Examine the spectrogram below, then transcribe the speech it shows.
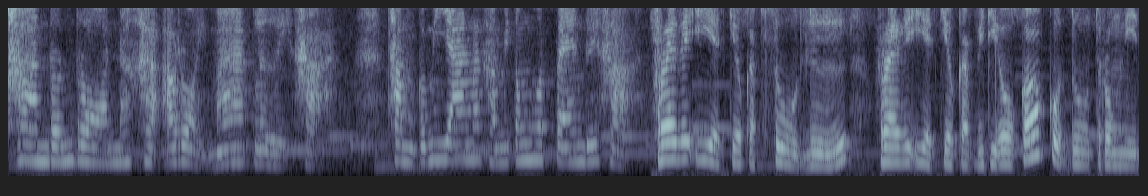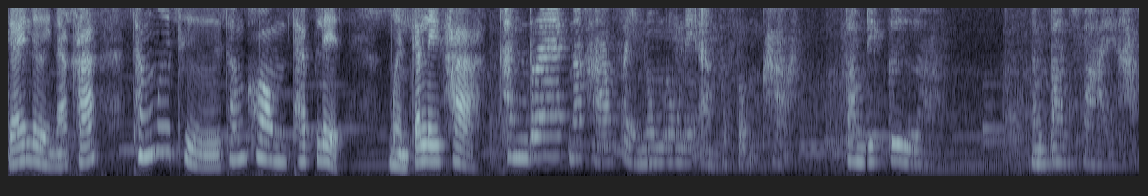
ทานร้อนๆนะคะ อร่อยมากเลยค่ะ ทำก็ไม่ยากนะคะ ไม่ต้องนวดแป้งด้วยค่ะ รายละเอียดเกี่ยวกับสูตรหรือรายละเอียดเกี่ยวกับวิดีโอก็กดดูตรงนี้ได้เลยนะคะ ทั้งมือถือทั้งคอมแท็บเล็ตเหมือนกันเลยค่ะ ขั้นแรกนะคะ ใส่นมลงในอ่างผสมค่ะตามด้วยเกลือ น้ำตาลทรายค่ะ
